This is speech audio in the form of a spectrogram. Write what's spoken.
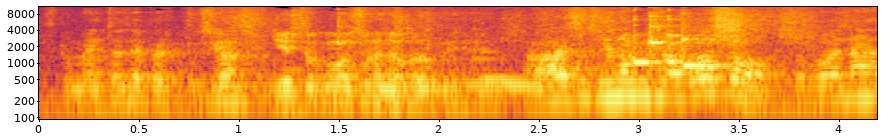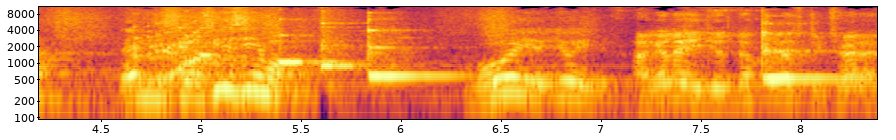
Instrumentos de percusión. ¿Y esto cómo suena, profe? Ah, eso suena muy sabroso. Eso suena deliciosísimo. Uy, uy, uy. Hágale, yo toco las cucharas.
